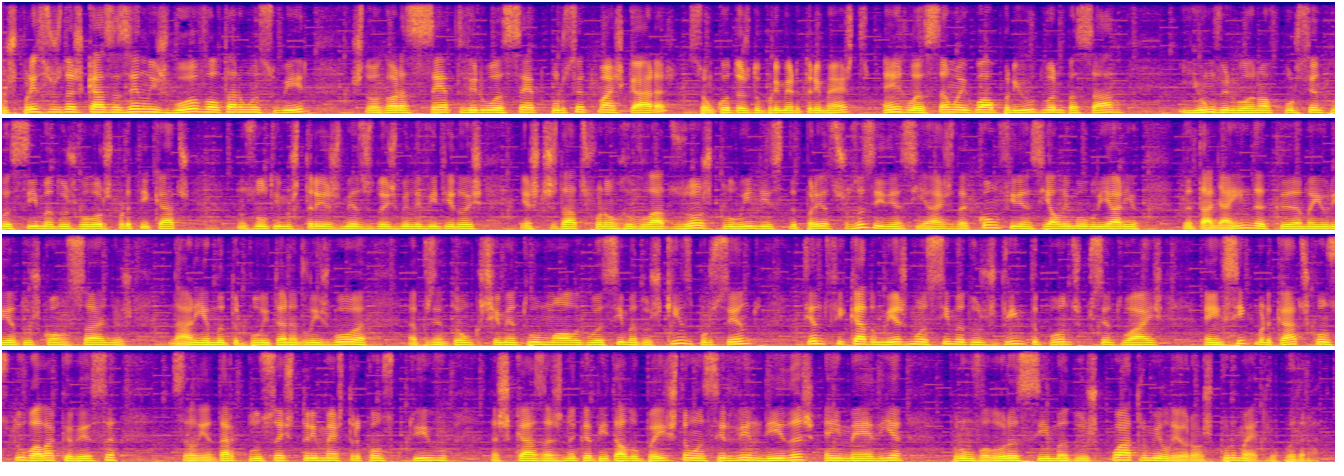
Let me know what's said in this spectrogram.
Os preços das casas em Lisboa voltaram a subir, estão agora 7,7% mais caras, são contas do primeiro trimestre, em relação ao igual período do ano passado e 1,9% acima dos valores praticados nos últimos três meses de 2022. Estes dados foram revelados hoje pelo Índice de Preços Residenciais da Confidencial Imobiliário. Detalha ainda que a maioria dos conselhos da área metropolitana de Lisboa apresentou um crescimento homólogo acima dos 15%, tendo ficado mesmo acima dos 20 pontos percentuais em cinco mercados, com Setúbal à cabeça, Salientar que pelo sexto trimestre consecutivo, as casas na capital do país estão a ser vendidas, em média, por um valor acima dos 4 mil euros por metro quadrado.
